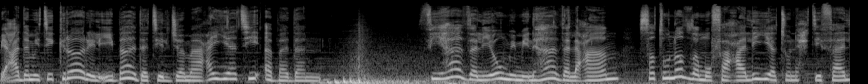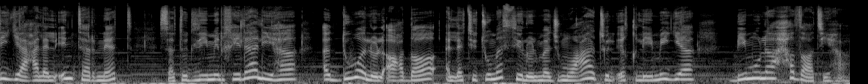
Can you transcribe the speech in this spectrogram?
بعدم تكرار الإبادة الجماعية ابدا. في هذا اليوم من هذا العام ستنظم فعالية احتفالية على الإنترنت ستدلي من خلالها الدول الأعضاء التي تمثل المجموعات الإقليمية بملاحظاتها.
